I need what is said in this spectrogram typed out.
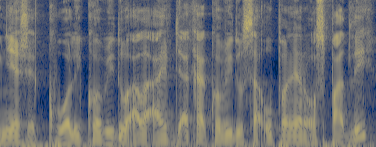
nie že kvôli covidu, ale aj vďaka covidu sa úplne rozpadli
